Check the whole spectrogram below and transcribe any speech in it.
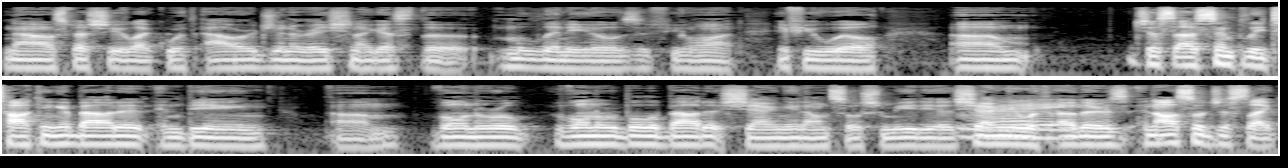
now, especially like with our generation, I guess the millennials, if you want, if you will. Um, just us simply talking about it and being um, vulnerable, vulnerable about it, sharing it on social media, sharing it with others, and also just like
